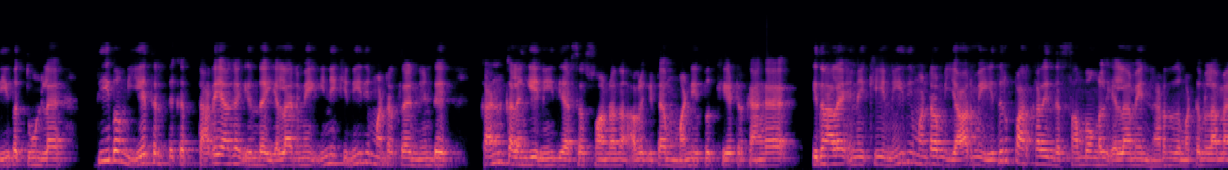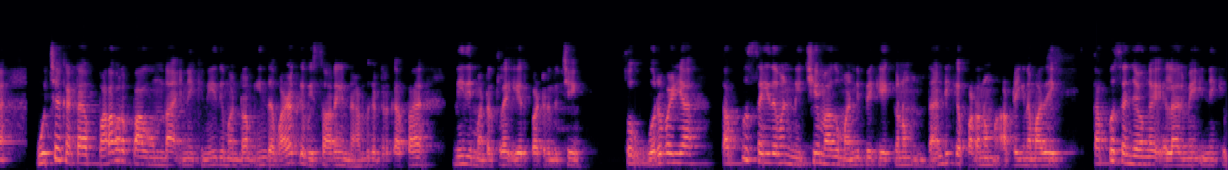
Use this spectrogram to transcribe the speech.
தீபத்தூண்ல தீபம் ஏத்துறதுக்கு தடையாக இருந்த எல்லாருமே இன்னைக்கு நீதிமன்றத்தில் நின்று கண் கலங்கி நீதியரசர் சுவாமிநாதன் அவர்கிட்ட மன்னிப்பு கேட்டிருக்காங்க. இதனால இன்னைக்கு நீதிமன்றம் யாருமே எதிர்பார்க்காத இந்த சம்பவங்கள் எல்லாமே நடந்தது மட்டும் இல்லாம உச்சக்கட்ட பரபரப்பாகவும் தான் இன்னைக்கு நீதிமன்றம் இந்த வழக்கு விசாரணை நடந்துகிட்டு இருக்கப்ப நீதிமன்றத்துல ஏற்பட்டிருந்துச்சு. ஸோ ஒரு வழியா தப்பு செய்தவன் நிச்சயமாக மன்னிப்பு கேட்கணும் தண்டிக்கப்படணும் அப்படிங்கிற மாதிரி தப்பு செஞ்சவங்க எல்லாருமே இன்னைக்கு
